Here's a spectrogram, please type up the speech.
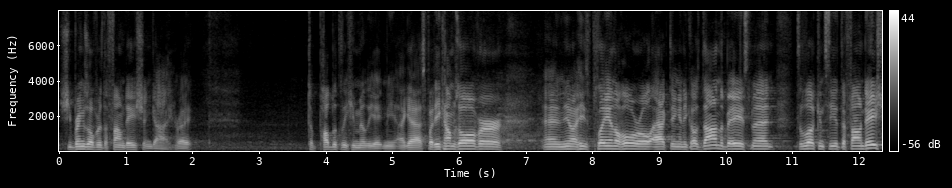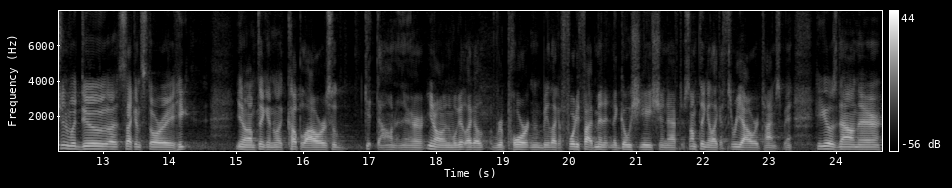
She brings over the foundation guy, right? To publicly humiliate me, I guess. But he comes over and, you know, he's playing the whole role, acting, and he goes down the basement to look and see if the foundation would do a second story. He, you know, I'm thinking like a couple hours. He'll get down in there, you know, and we'll get like a report and it'll be like a 45 minute negotiation after something like a three hour time span. He goes down there.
